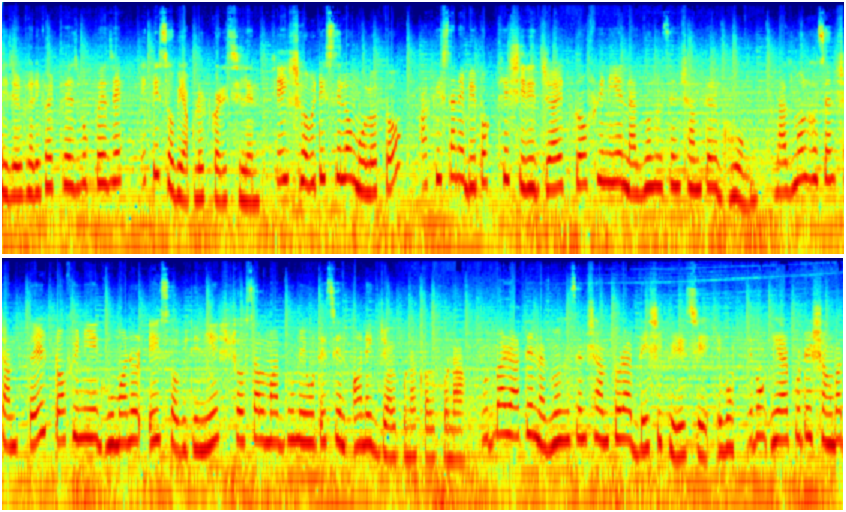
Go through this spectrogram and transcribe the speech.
নিজের ভেরিফাইড ফেসবুক পেজে একটি ছবি আপলোড করেছিলেন। সেই ছবিটি ছিল মূলত পাকিস্তানের বিপক্ষে সিরিজ জয়ের ট্রফি নিয়ে নাজমুল হোসেন শান্তের ঘুম। নাজমুল হোসেন শান্তের ট্রফি নিয়ে ঘুমানোর এই ছবিটি নিয়ে সোশ্যাল মাধ্যমে উঠেছেন অনেক জল্পনা কল্পনা। বুধবার রাতে নাজমুল হোসেন শান্তরা দেশে ফিরেছে এবং এবং এয়ারপোর্টের সংবাদ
